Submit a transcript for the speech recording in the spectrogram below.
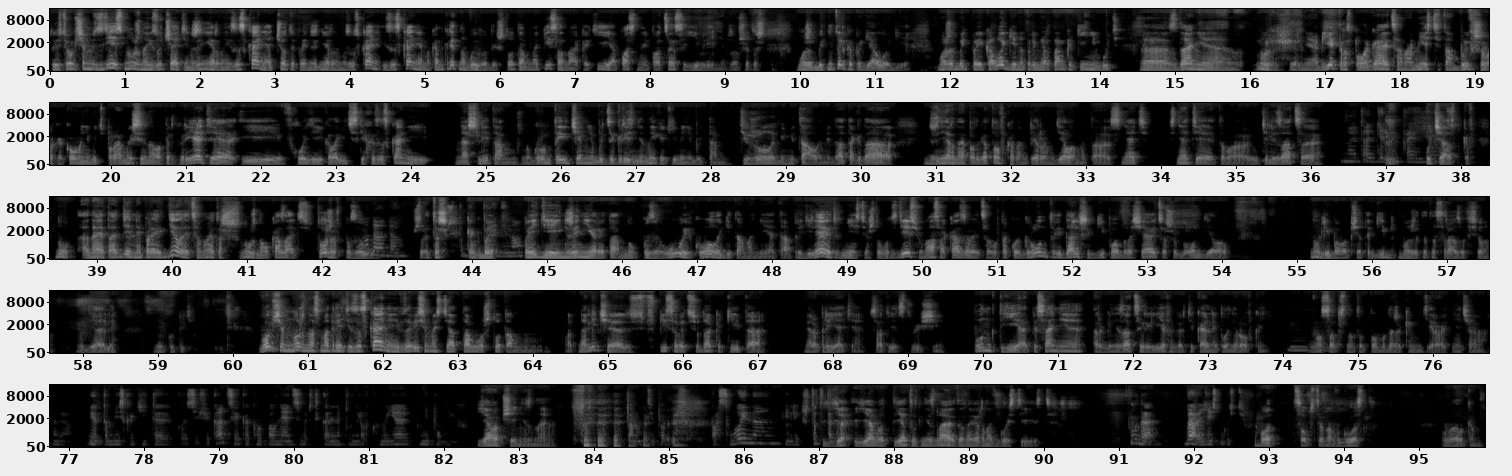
То есть, в общем, здесь нужно изучать инженерные изыскания, отчеты по инженерным изысканиям, а конкретно выводы, что там написано, какие опасные процессы и явления. Потому что это ж может быть не только по геологии, может быть по экологии, например, там какие-нибудь э, здания, ну, вернее, объект располагается на месте там бывшего какого-нибудь промышленного предприятия, и в ходе экологических изысканий нашли там ну, грунты чем-нибудь загрязнены какими-нибудь там тяжелыми металлами, да, тогда инженерная подготовка там первым делом это снять, снятие этого, утилизация ну, это участков. Ну, а на это отдельный проект делается, но это ж нужно указать тоже в ПЗУ. Ну, да, да. Что это ж Чтобы как бы, по идее, инженеры там, ну, ПЗУ, экологи там, они это определяют вместе, что вот здесь у нас оказывается вот такой грунт, и дальше ГИПу обращаются, чтобы он делал ну, либо вообще-то гиб может это сразу все в идеале выкупить. В общем, нужно смотреть изыскания и в зависимости от того, что там от наличия, вписывать сюда какие-то мероприятия соответствующие. Пункт Е. Описание организации рельефа вертикальной планировкой. Mm. Ну, собственно, тут, по-моему, даже комментировать нечего. Да. Нет, там есть какие-то классификации, как выполняется вертикальная планировка, но я не помню их. Я вообще не знаю. Там типа послойно или что-то такое. Я, я вот, я тут не знаю, это, наверное, в гости есть. Ну да, да, есть гости. Вот, собственно, в ГОСТ. Welcome.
